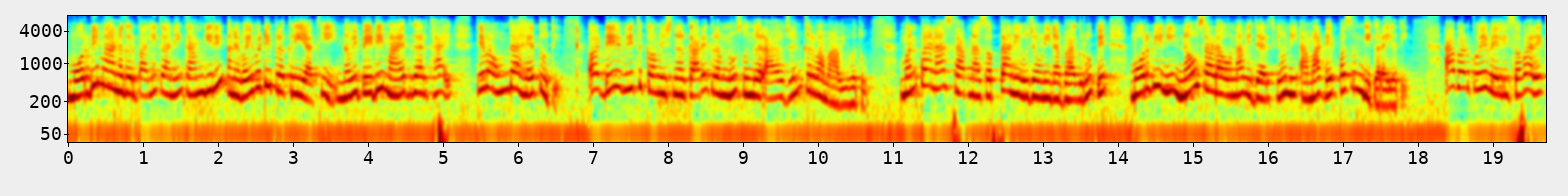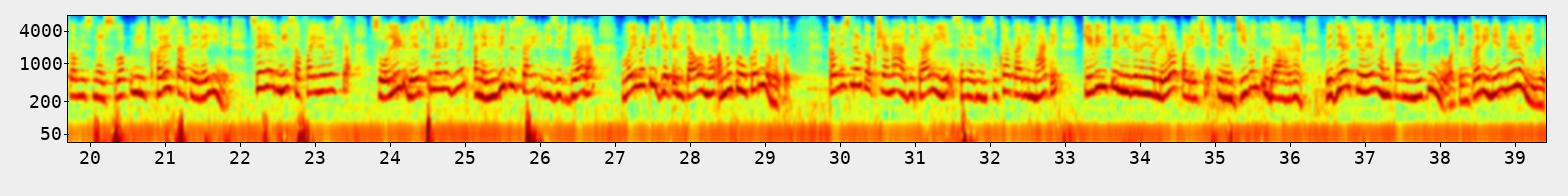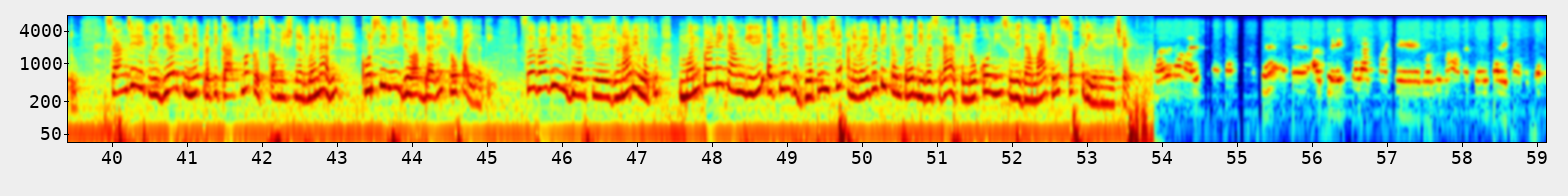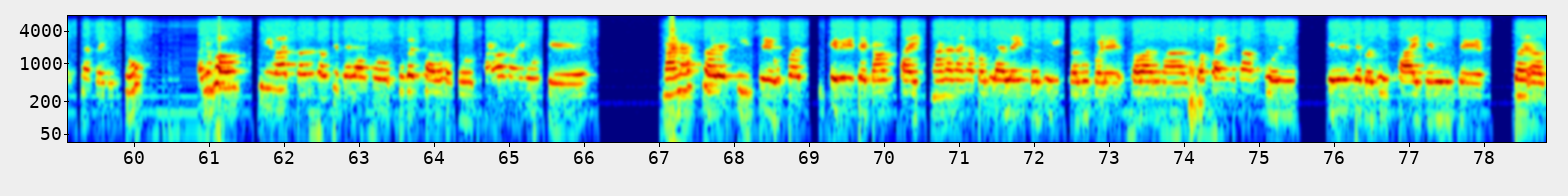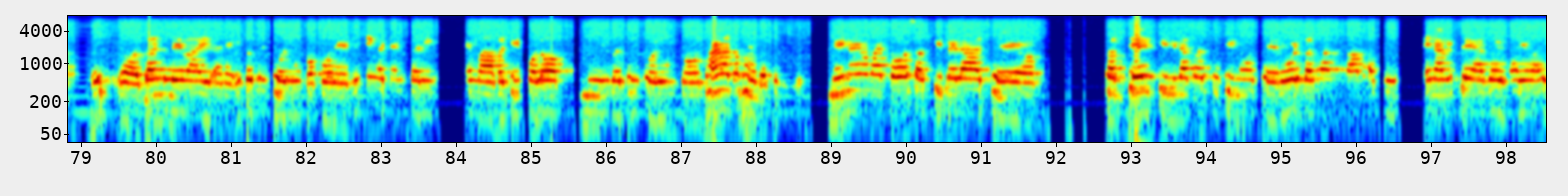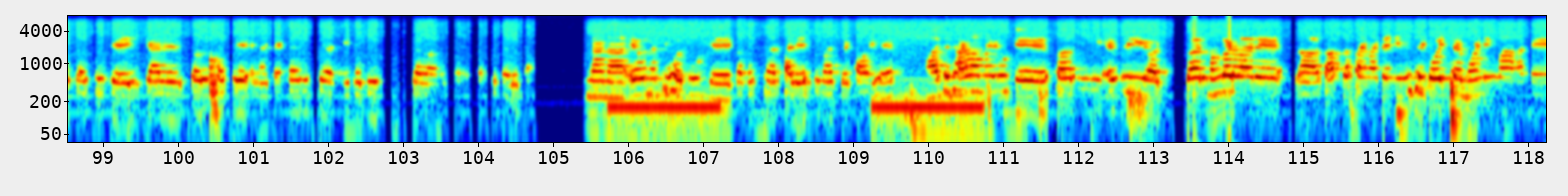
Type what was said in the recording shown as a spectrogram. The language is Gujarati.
મોરબી મહાનગરપાલિકાની કામગીરી અને વહીવટી પ્રક્રિયાથી નવી પેઢી માહિતગાર થાય તેવા ઉમદા હેતુથી અ ડે વિથ કમિશનર કાર્યક્રમનું સુંદર આયોજન કરવામાં આવ્યું હતું. મનપાના સ્થાપના સપ્તાહની ઉજવણીના ભાગરૂપે મોરબીની નવ શાળાઓના વિદ્યાર્થીઓની આ માટે પસંદગી કરાઈ હતી. આ બાળકોએ વહેલી સવારે કમિશનર સ્વપ્નિલ ખરે સાથે રહીને શહેરની સફાઈ વ્યવસ્થા, સોલિડ વેસ્ટ મેનેજમેન્ટ અને વિવિધ સાઇટ વિઝિટ દ્વારા વહીવટી જટિલતાઓનો અનુભવ કર્યો હતો. કમિશનર કક્ષાના અધિકારીએ શહેરની સુખાકારી માટે કેવી રીતે નિર્ણયો લેવા પડે છે તેનું જીવંત ઉદાહરણ વિદ્યાર્થીઓએ મનપાની મિટિંગો અટેન્ડ કરીને મેળવ્યું હતું. સાંજે એક વિદ્યાર્થીને પ્રતિકાત્મક કમિશનર બનાવી ખુરશીની જવાબદારી સોંપાઈ હતી. સહભાગી વિદ્યાર્થીઓએ જણાવ્યું હતું, મનપાની કામગીરી અત્યંત જટિલ છે અને વહીવટીતંત્ર દિવસ રાત લોકોની સુવિધા માટે સક્રિય રહે છે. હતો જાણવા મળ્યું કે નાના સ્તરેથી તે ઉપર કેવી રીતે કામ થાય, નાના નાના પગલાં લઈને બધું કરવું પડે, સવારમાં સફાઈનું કામ જોયું, કેવી રીતે બધું થાય, કેવી રીતે દંડ લેવાય અને એ બધું જોયું બપોરે મીટિંગ અટેન્ડ કરી, એમાં બધી ફોલોઅપ બધું જોયું. તો જાણવા તો ઘણું બધું નિર્ણયોમાં તો સૌથી પહેલા જે અ, સબજેલથી લીલાપર સુધીનો જે રોડ બનવાનું કામ હતું એના વિશે આગળ કાર્યવાહી કરશું કે ક્યારે શરૂ થશે એના ટેન્ડર વિશે અને એ બધું કરવાનું. ના ના એવું નથી હોતું કે કમિશનર ખાલી એસીમાં જ બેઠા હોય છે આજે જાણવા મળ્યું કે સરની એવરી દર મંગળવારે સાફ સફાઈ માટેની વિઝિટ હોય છે મોર્નિંગમાં અને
